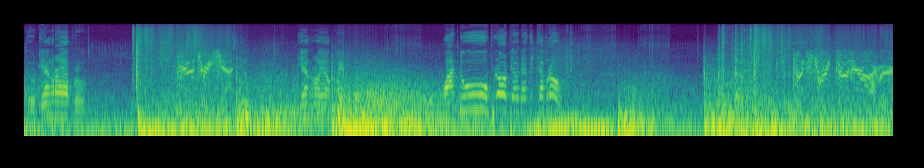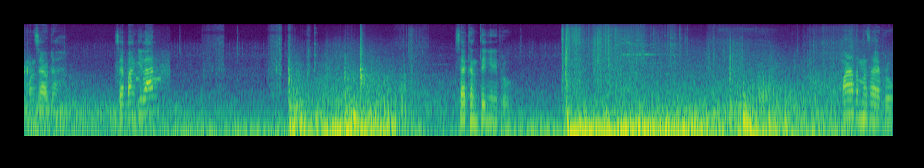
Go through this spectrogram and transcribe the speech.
Tuh, dia ngeroyok, bro. Dia ngeroyok, men. Waduh, bro, dia udah tiga, bro. Waduh, teman saya udah saya panggilan. Saya genting ini, bro. Mana teman saya, bro?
